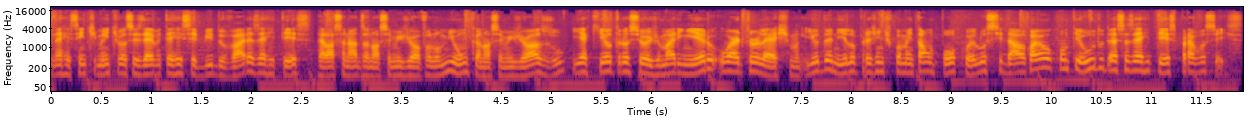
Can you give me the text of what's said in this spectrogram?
Né? Recentemente vocês devem ter recebido várias RTs relacionadas ao nosso MGO Volume 1, que é o nosso MGO azul. E aqui eu trouxe hoje o Marinheiro, o Arthur Lashman e o Danilo para a gente comentar um pouco, elucidar qual é o conteúdo dessas RTs para vocês.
